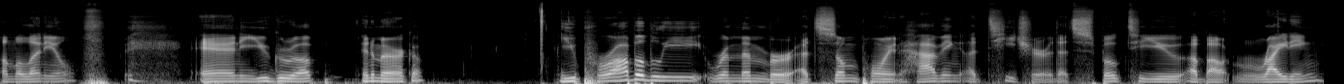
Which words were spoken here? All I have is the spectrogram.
a millennial, and you grew up in America, you probably remember at some point having a teacher that spoke to you about writing.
